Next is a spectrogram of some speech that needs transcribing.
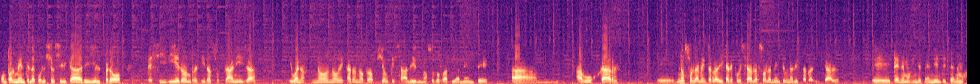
puntualmente la coalición cívica y el PRO, decidieron retirar sus planillas y bueno, no nos dejaron otra opción que salir nosotros rápidamente a, buscar, eh, no solamente radicales, porque se habla solamente de una lista radical, eh, tenemos independiente y tenemos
